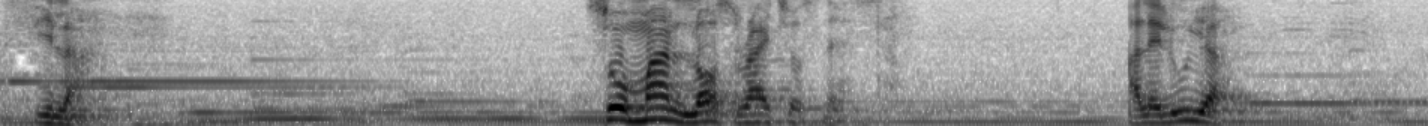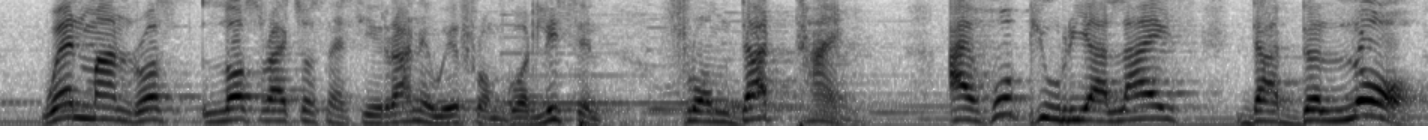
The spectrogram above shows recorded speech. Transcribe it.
Selah so man lost righteousness. Hallelujah. When man lost, righteousness he ran away from god. Listen from that time i hope you realize that the law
